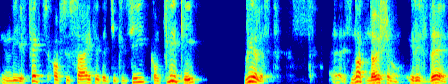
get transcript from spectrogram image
in the effects of society that you can see completely realist. Uh, it's not notional, it is there.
